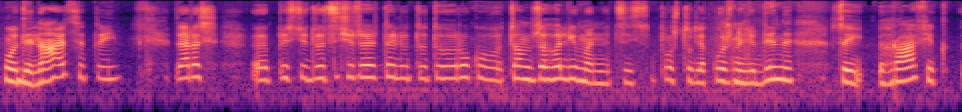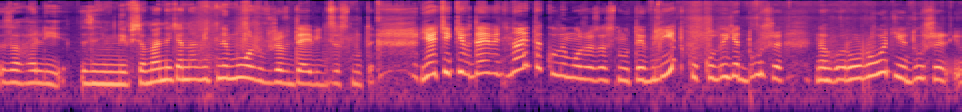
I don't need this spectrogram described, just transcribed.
одинадцятий. Зараз е, після 24 лютого того року там взагалі в мене цей просто для кожної людини цей графік взагалі змінився. У мене я навіть не можу вже в 9 заснути. Я тільки в 9, знаєте, коли можу заснути? Влітку, коли я дуже на городі, дуже е,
